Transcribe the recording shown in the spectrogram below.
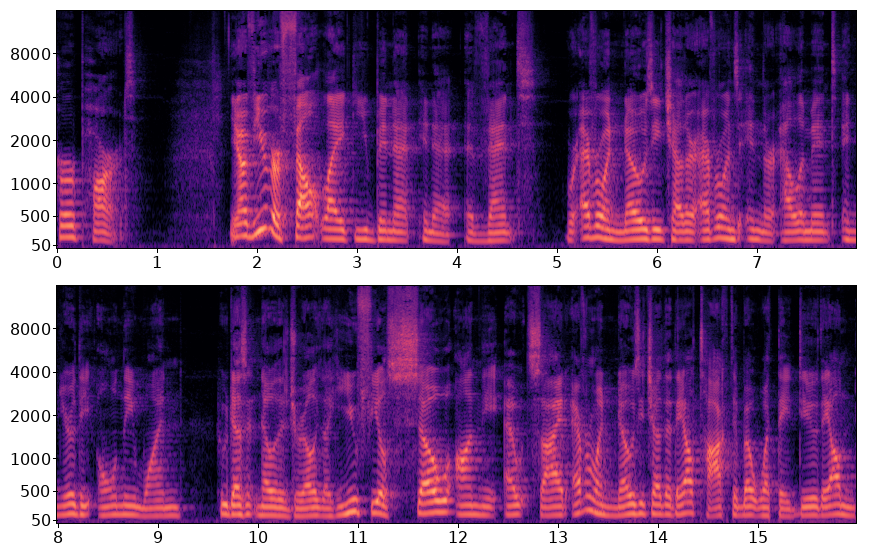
her part. You know, have you ever felt like you've been at in an event where everyone knows each other, everyone's in their element, and you're the only one who doesn't know the drill? Like you feel so on the outside. Everyone knows each other. They all talked about what they do. They all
